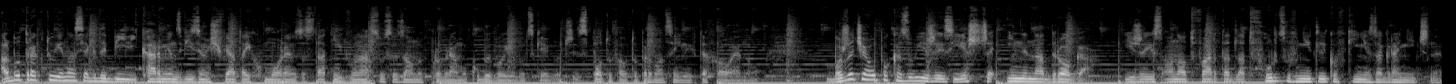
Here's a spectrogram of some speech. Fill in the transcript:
albo traktuje nas jak debili, karmiąc wizją świata i humorem z ostatnich 12 sezonów programu Kuby Wojewódzkiego, czy spotów autopromocyjnych TVN-u. Boże Ciało pokazuje, że jest jeszcze inna droga i że jest ona otwarta dla twórców nie tylko w kinie zagranicznym.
